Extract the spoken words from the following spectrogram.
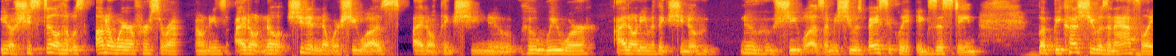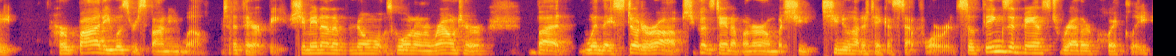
you know, she still was unaware of her surroundings. I don't know; she didn't know where she was. I don't think she knew who we were. I don't even think she knew who, knew who she was. I mean, she was basically existing, but because she was an athlete, her body was responding well to therapy. She may not have known what was going on around her, but when they stood her up, she couldn't stand up on her own, but she she knew how to take a step forward. So things advanced rather quickly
